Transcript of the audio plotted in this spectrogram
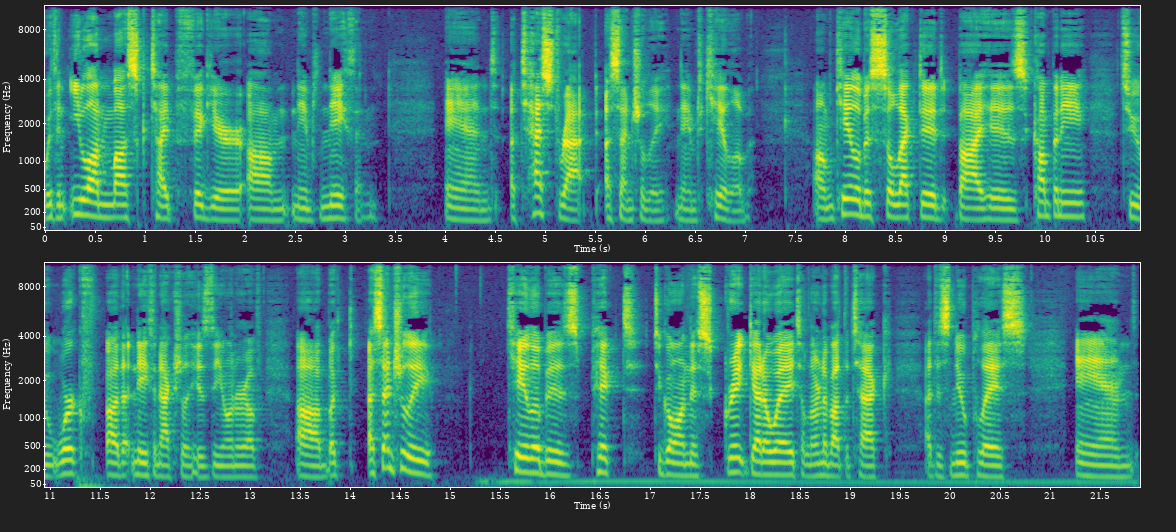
with an Elon Musk type figure um, named Nathan and a test rat, essentially, named Caleb. Um, Caleb is selected by his company to work, uh, that Nathan actually is the owner of. Uh, but essentially, Caleb is picked to go on this great getaway to learn about the tech at this new place. And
